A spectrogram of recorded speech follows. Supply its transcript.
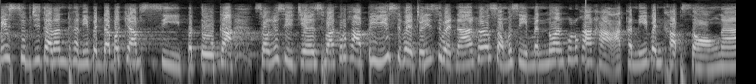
มิสซูบิชิตารันคันนี้เป็นดับเบิลแคป4ประตูค่ะ2.4 j s สปาร์คุณลูกค้าปี 21จน21 นะ เครื่อง2 4แมนนวลคุณลูกค้าขาคันนี้เป็นขับ 2 นะ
